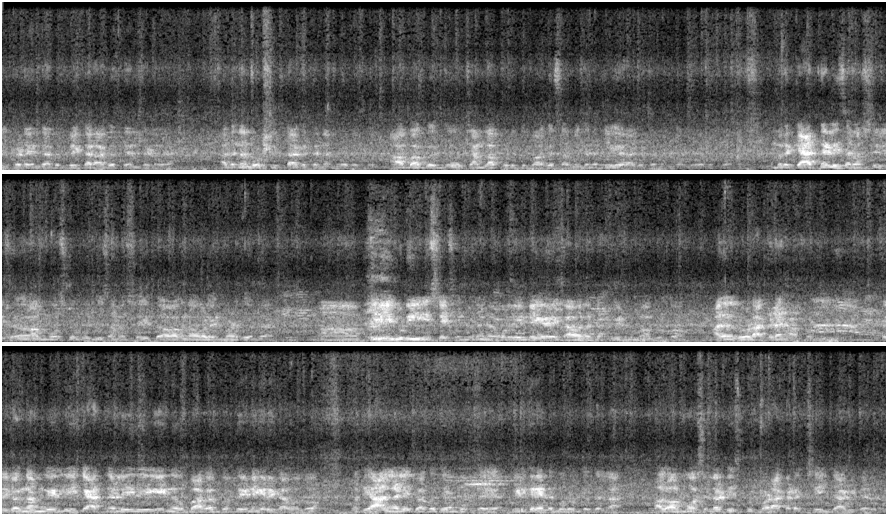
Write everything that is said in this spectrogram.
ಎಲ್ ಕಡೆಯಿಂದ ಅದು ಬ್ರೇಕರ್ ಆಗುತ್ತೆ ಅಂತ ಹೇಳಿದ್ರೆ ಅದನ್ನು ಲೋಡ್ ಶಿಫ್ಟ್ ಆಗುತ್ತೆ ನಮ್ಗೆ ಅದಕ್ಕೆ. ಆ ಭಾಗದ್ದು ಚಾಮಲಾಪುರದ್ದು ಭಾಗ ಸಮೇತ ಕ್ಲಿಯರ್ ಆಗುತ್ತೆ ನಮ್ಗೆ ಅದು ಅದಕ್ಕೆ. ಆಮೇಲೆ ಕ್ಯಾತ್ನಳ್ಳಿ ಸಮಸ್ಯೆ ಆಲ್ಮೋಸ್ಟ್ ಮುಂದೆ ಸಮಸ್ಯೆ ಇತ್ತು, ಅವಾಗ ನಾವು ಏನು ಮಾಡಿದ್ವಿ ಅಂದರೆ ಗುಡಿ ಸ್ಟೇಷನ್ ಮೇಲೆ ನಾವು ಎಣ್ಣೆಗೆ ಕಾವಾದಾಗ ಫೀಡ್ ಮಾಡಿಬಿಟ್ಟು ಅದನ್ನು ಲೋಡ್ ಆ ಕಡೆ ಹಾಕ್ಕೊಂಡಿದ್ವಿ ಸೊ ಇವಾಗ ನಮಗೆ ಇಲ್ಲಿ ಕ್ಯಾತ್ನಳ್ಳಿ ಏನು ಭಾಗ ಬರುತ್ತೆ ಎಣ್ಣೆಗೆರೆ ಕಾವಲು, ಮತ್ತು ಆಲ್ನಳ್ಳಿ ಭಾಗದ ಏನು ಬರುತ್ತೆ ಬಿಳಿಕೆರೆಯಿಂದ ಬರುವಂಥದ್ದಲ್ಲ ಅಲ್ಲಿ ಆಲ್ಮೋಸ್ಟ್ ಎಲ್ಲ ಡಿಸ್ಪ್ಯೂಟ್ ಮಾಡಿ ಆ ಕಡೆ ಚೇಂಜ್ ಆಗಿದೆ ಅದರ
